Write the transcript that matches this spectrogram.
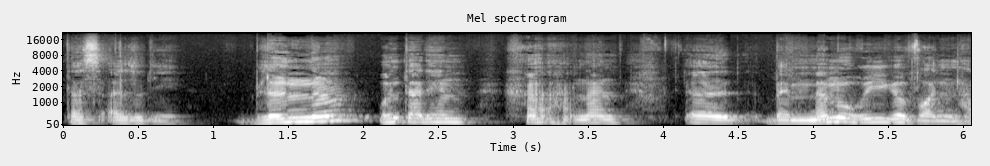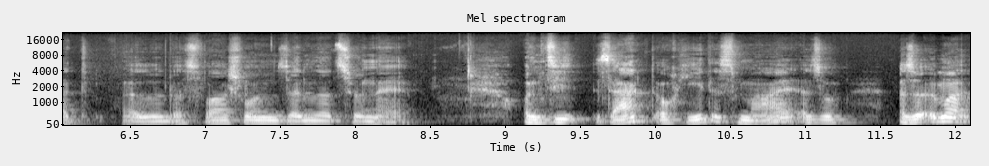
dass also die Blinde unter den anderen äh, beim Memory gewonnen hat. Also das war schon sensationell. Und sie sagt auch jedes Mal, also also immer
